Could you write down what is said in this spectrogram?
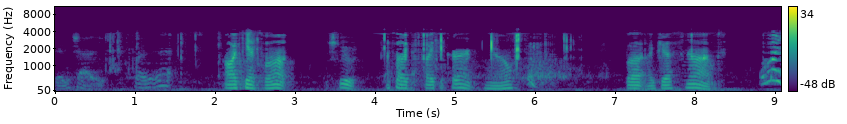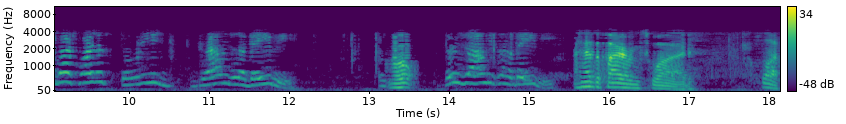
screenshot of that. Oh, I can't swim up. Shoot. I thought I could fight the current, you know? But I guess not. Oh my gosh, why does three drowned in a baby? Oh, Three zombies and a baby. I had the firing squad. Plus.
